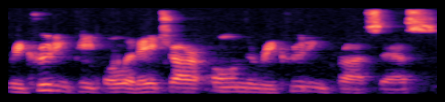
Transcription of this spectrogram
recruiting people at hr own the recruiting process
